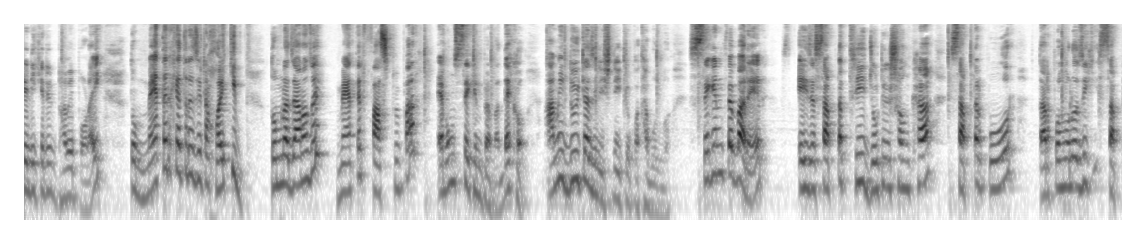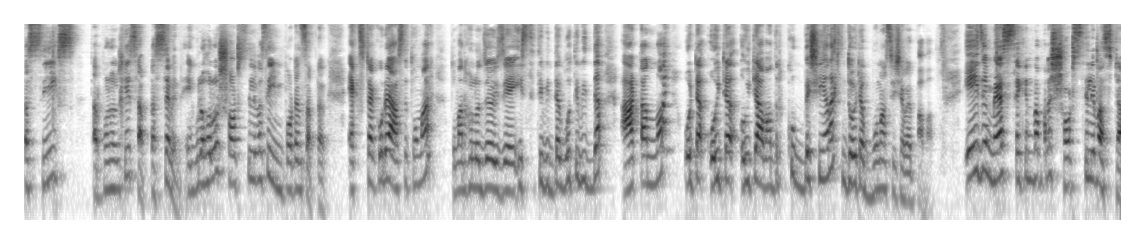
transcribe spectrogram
ডেডিকেটেডভাবে পড়াই। তো ম্যাথের ক্ষেত্রে যেটা হয় কি? তোমরা জানো যে ম্যাথের ফার্স্ট পেপার এবং সেকেন্ড পেপার দেখো, আমি দুইটা জিনিস নিয়ে একটু কথা বলব। সেকেন্ড পেপারের এই যে সাপ্টার থ্রি জটিল সংখ্যা সাপ্টার ফোর তারপর হলো যে কি? সাপ্টার সিক্স তারপর হলো কি চাপ্টার সেভেন এগুলো হলো শর্ট সিলেবাসে ইম্পর্টেন্ট চাপ্টার এক্সট্রা করে আছে তোমার তোমার হলো যে ওই যে স্থিতিবিদ্যা, গতিবিদ্যা, আট আর নয়, ওইটা ওইটা ওইটা আমাদের খুব বেশি আনা, কিন্তু ওইটা বোনাস হিসাবে পাবা। এই যে ম্যাথ সেকেন্ড পেপারের শর্ট সিলেবাসটা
